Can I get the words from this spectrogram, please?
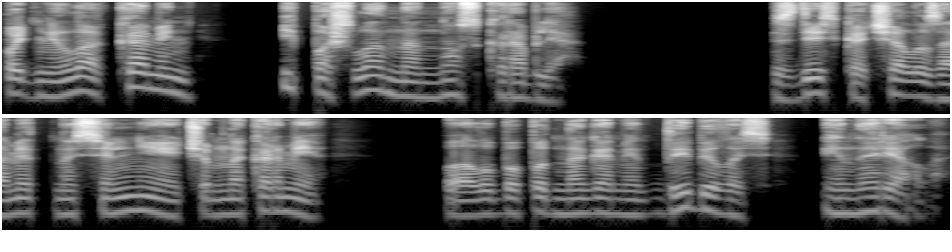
подняла камень и пошла на нос корабля. Здесь качало заметно сильнее, чем на корме — Палуба под ногами дыбилась и ныряла.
